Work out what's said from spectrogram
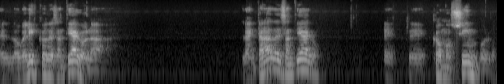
El obelisco de Santiago, la, la entrada de Santiago, este, como símbolo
